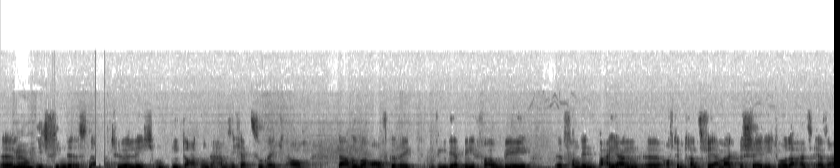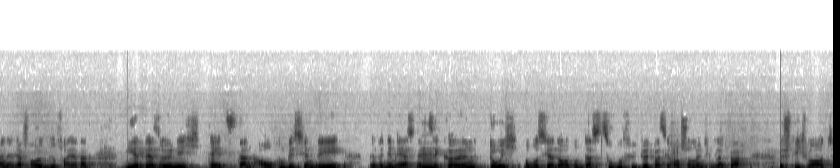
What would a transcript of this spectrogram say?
Ähm, ja. Ich finde es natürlich und die Dortmunder haben sich ja zu Recht auch darüber aufgeregt, wie der BVB äh, von den Bayern äh, auf dem Transfermarkt beschädigt wurde, als er seine Erfolge gefeiert hat. Mir persönlich täte es dann auch ein bisschen weh, äh, wenn dem ersten hm. FC Köln durch Borussia Dortmund das zugefügt wird, was ja auch schon Mönchengladbach, Stichwort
